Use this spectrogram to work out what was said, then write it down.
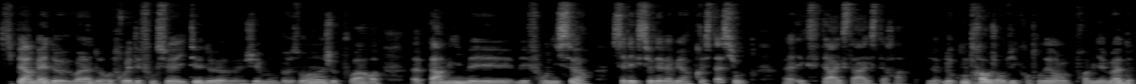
qui permet de voilà de retrouver des fonctionnalités de euh, j'ai mon besoin, je vais pouvoir euh, parmi mes, fournisseurs sélectionner la meilleure prestation, etc., etc., etc. Le, contrat aujourd'hui quand on est dans le premier mode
